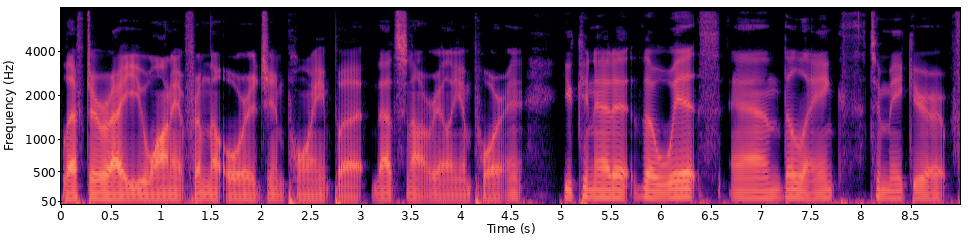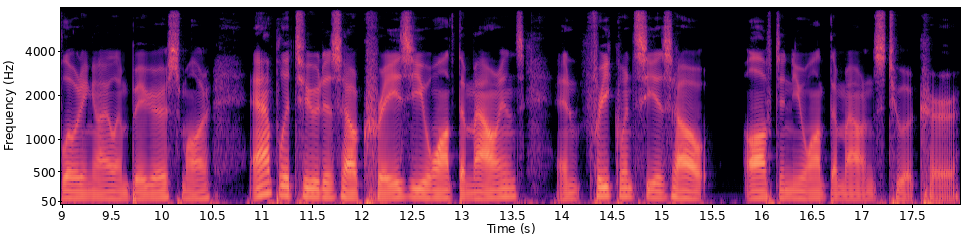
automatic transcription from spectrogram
left or right you want it from the origin point, but that's not really important. You can edit the width and the length to make your floating island bigger or smaller. Amplitude is how crazy you want the mountains, and frequency is how often you want the mountains to occur.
